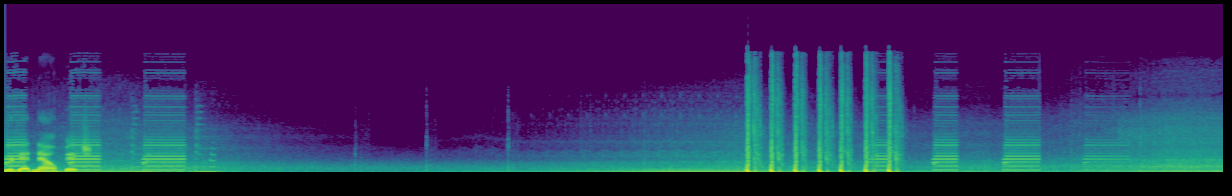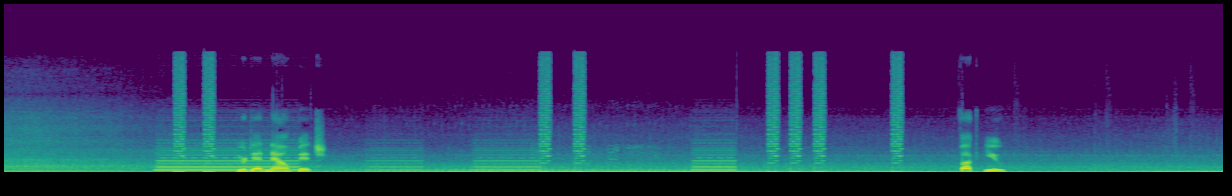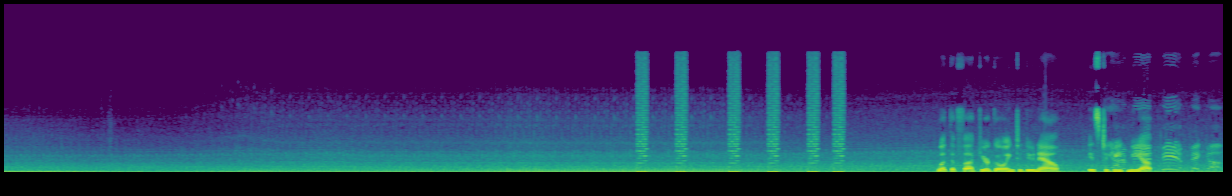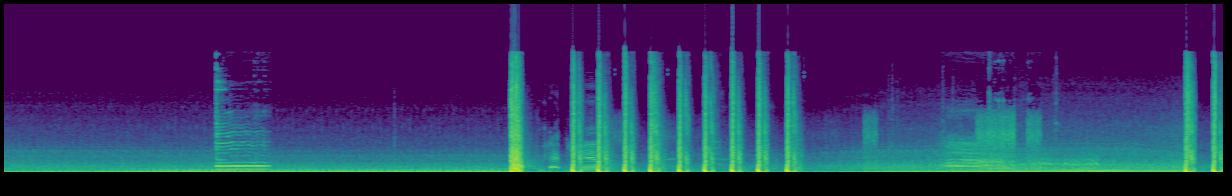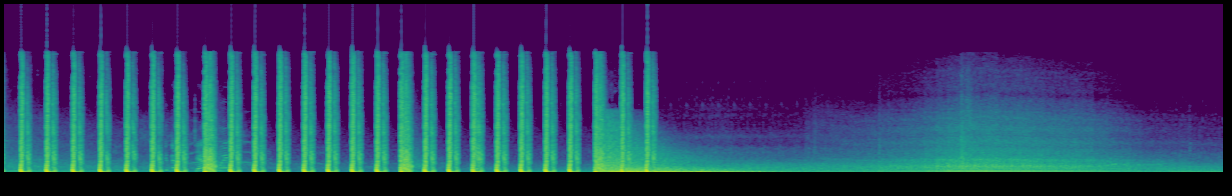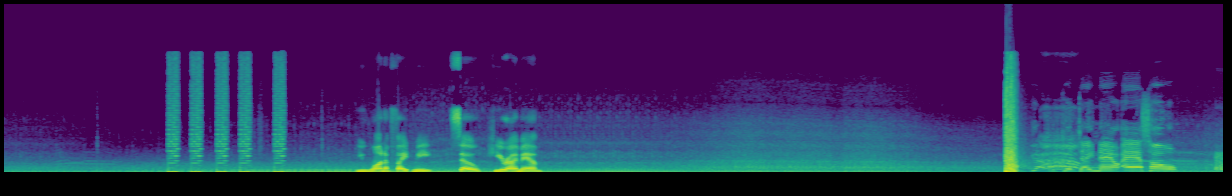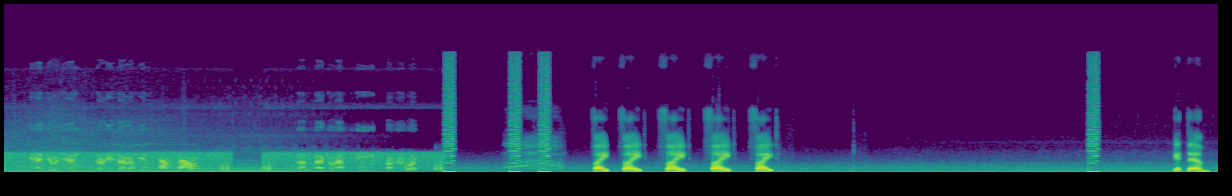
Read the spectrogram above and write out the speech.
You're dead now, bitch. You're dead now, bitch. Fuck you. What the fuck you're going to do now? Is to beat me up. You wanna fight me, so, here I am. You having a good day now, asshole? Head to a 1037. Downtown? Suspect last seen on foot. Fight, fight, fight, fight, fight. Get them.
